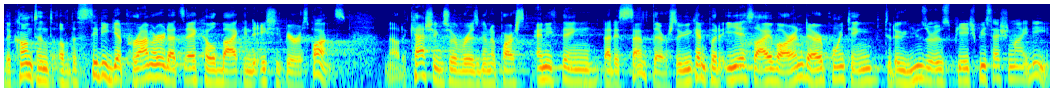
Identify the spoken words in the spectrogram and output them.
the content of the city get parameter that's echoed back in the HTTP response. Now the caching server is going to parse anything that is sent there. So you can put ESI var in there pointing to the user's PHP session ID.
